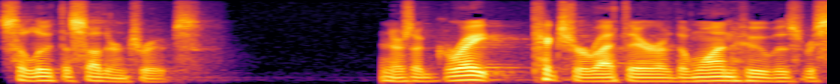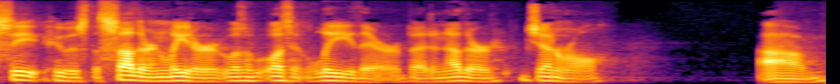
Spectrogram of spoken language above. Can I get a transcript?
salute the Southern troops. And there's a great picture right there of the one who was, received, who was the Southern leader. It wasn't, Lee there, but another general. Um,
